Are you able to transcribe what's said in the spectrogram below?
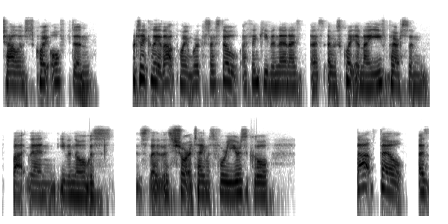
challenged quite often, particularly at that point where, because I still, I think even then I, I was quite a naive person back then, even though it was it's a, a shorter time as four years ago. That felt as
